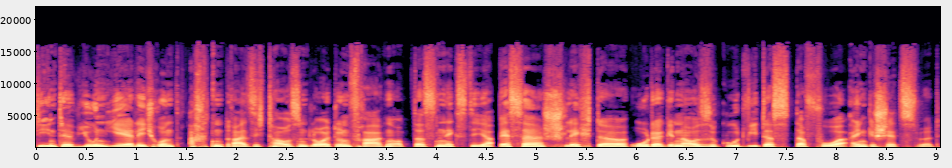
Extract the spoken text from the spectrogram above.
Die interviewen jährlich rund 38.000 Leute und fragen, ob das nächste Jahr besser, schlechter oder genauso gut wie das davor eingeschätzt wird.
